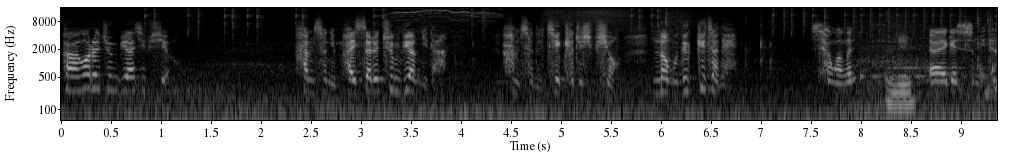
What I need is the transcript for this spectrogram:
방어를 준비하십시오. 함선이 발사를 준비합니다. 함선을 지켜주십시오. 너무 늦기 전에. 상황은 여기 알겠습니다.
